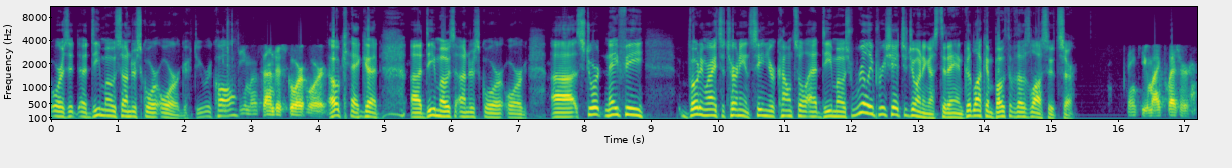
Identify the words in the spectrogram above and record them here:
or is it uh, Demos underscore org? Do you recall? Demos underscore org. Okay, good. Uh, Demos underscore org. Uh, Stuart Naifeh, voting rights attorney and senior counsel at Demos. Really appreciate you joining us today, and good luck in both of those lawsuits, sir. Thank you. My pleasure.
